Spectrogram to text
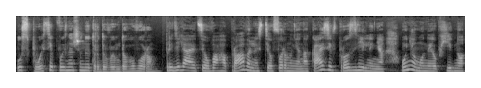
у спосіб, визначений трудовим договором. Приділяється увага правильності оформлення наказів про звільнення. У ньому необхідно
